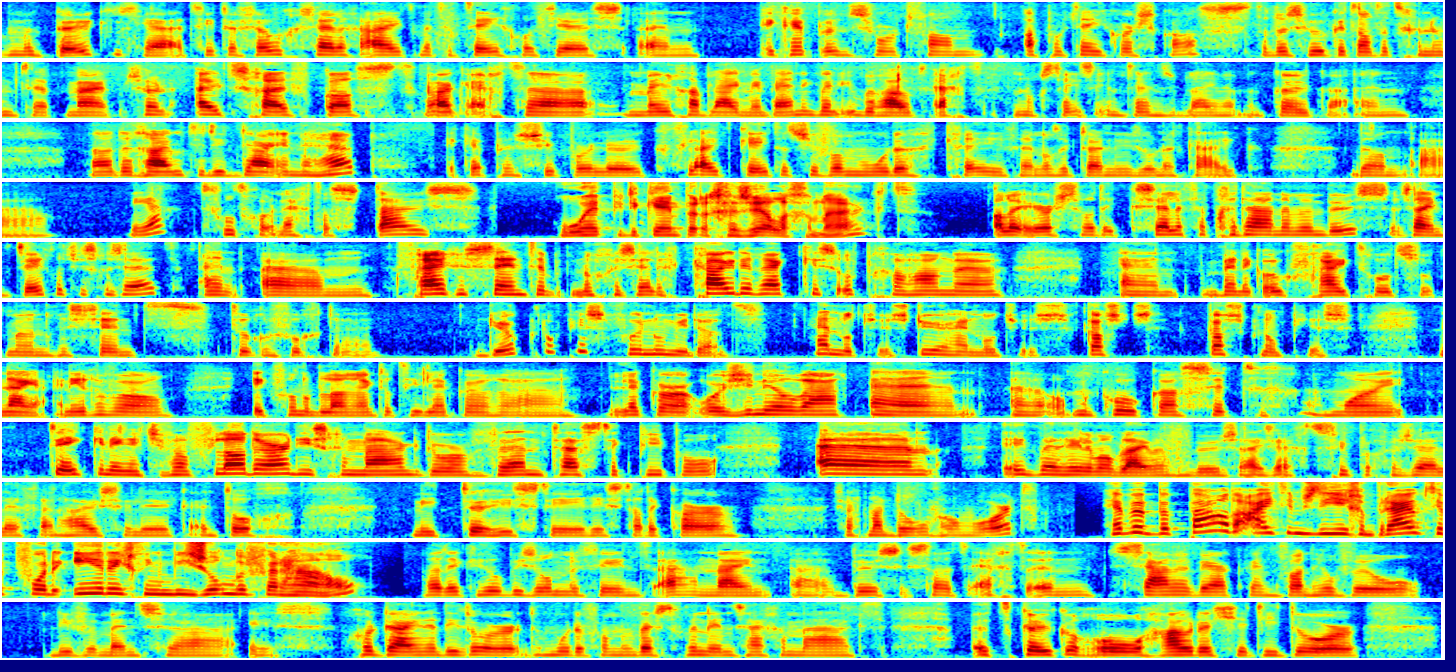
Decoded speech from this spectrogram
Mijn keukentje. Het ziet er zo gezellig uit met de tegeltjes. En ik heb een soort van apothekerskast. Dat is hoe ik het altijd genoemd heb. Maar zo'n uitschuifkast waar ik echt uh, mega blij mee ben. Ik ben überhaupt echt nog steeds intens blij met mijn keuken. En uh, de ruimte die ik daarin heb. Ik heb een superleuk fluitketeltje van mijn moeder gekregen. En als ik daar nu zo naar kijk, dan uh, ja, het voelt gewoon echt als thuis. Hoe heb je de camper gezellig gemaakt? Allereerst wat ik zelf heb gedaan aan mijn bus. Er zijn tegeltjes gezet. En um, vrij recent heb ik nog gezellig kruidenrekjes opgehangen. En ben ik ook vrij trots op mijn recent toegevoegde deurknopjes. Of hoe noem je dat? Hendeltjes, deurhendeltjes, kast, kastknopjes. Nou ja, in ieder geval, ik vond het belangrijk dat die lekker, uh, lekker origineel waren. En uh, op mijn koelkast zit een mooi tekeningetje van Fladder. Die is gemaakt door Fantastic People. En ik ben helemaal blij met mijn bus. Hij is echt super gezellig en huiselijk. En toch niet te hysterisch dat ik er zeg maar dol van word. Hebben bepaalde items die je gebruikt hebt voor de inrichting een bijzonder verhaal? Wat ik heel bijzonder vind aan mijn uh, bus is dat het echt een samenwerking van heel veel lieve mensen is. Gordijnen die door de moeder van mijn beste vriendin zijn gemaakt. Het keukenrolhoudertje die door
